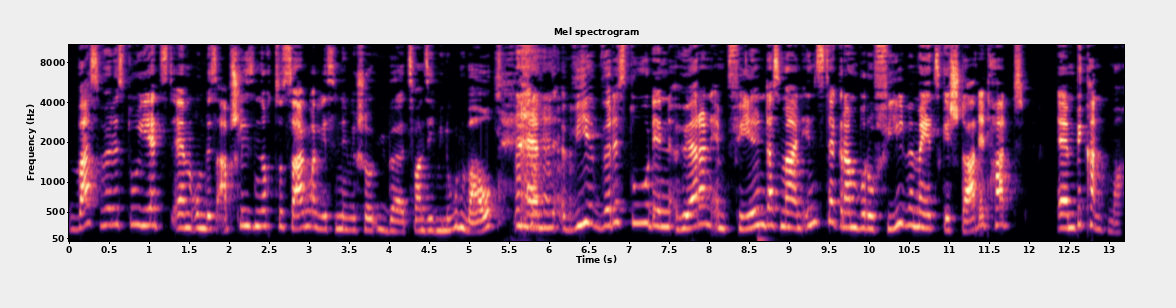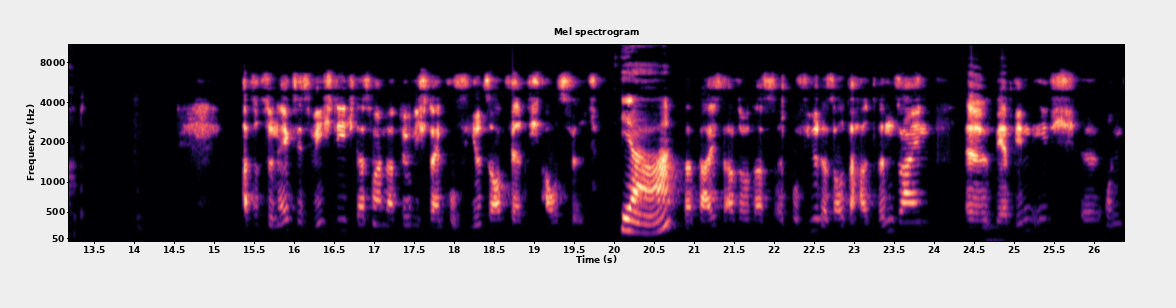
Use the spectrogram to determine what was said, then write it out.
was würdest du jetzt, ähm, um das abschließend noch zu sagen, weil wir sind nämlich schon über 20 Minuten, wow, ähm, wie würdest du den Hörern empfehlen, dass man ein Instagram-Profil, wenn man jetzt gestartet hat, ähm, bekannt macht? Also zunächst ist wichtig, dass man natürlich sein Profil sorgfältig ausfüllt. Ja. Das heißt also, das äh, Profil, das sollte halt drin sein, äh, wer bin ich äh, und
